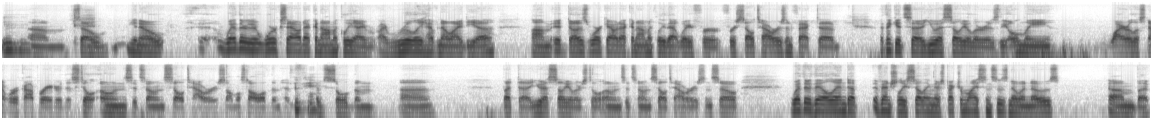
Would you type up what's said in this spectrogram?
Mm-hmm. Um, so, you know, whether it works out economically, I, I really have no idea. Um, it does work out economically that way for, for cell towers. In fact, uh, I think it's uh, U.S. Cellular is the only wireless network operator that still owns its own cell towers. Almost all of them have, okay. have sold them, uh, but U.S. Uh, Cellular still owns its own cell towers. And so, whether they'll end up eventually selling their spectrum licenses, no one knows. Um, but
